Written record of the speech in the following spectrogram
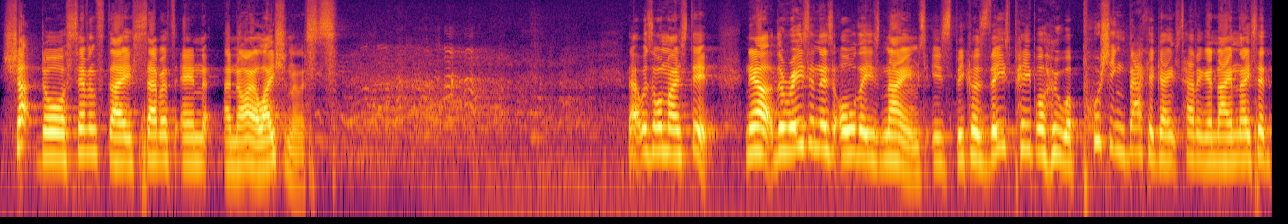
shut door, seventh day, Sabbath, and annihilationists. That was almost it. Now, the reason there's all these names is because these people who were pushing back against having a name, they said,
